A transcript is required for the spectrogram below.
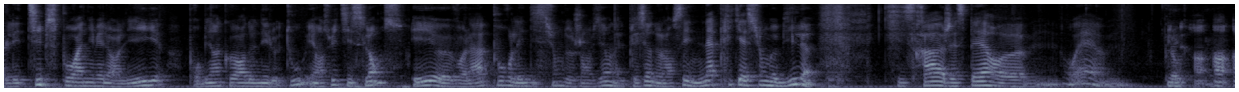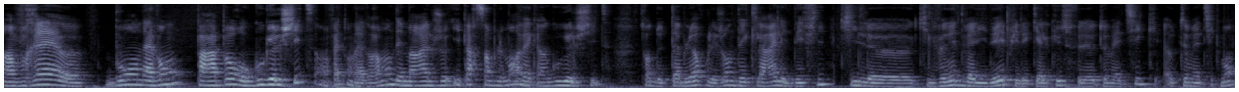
les tips pour animer leur ligue, pour bien coordonner le tout. Et ensuite, ils se lancent. Et euh, voilà, pour l'édition de janvier, on a le plaisir de lancer une application mobile qui sera, j'espère, euh, ouais, un, vrai euh, bond en avant par rapport au Google Sheet. En fait, on a vraiment démarré le jeu hyper simplement avec un Google Sheet, une sorte de tableur où les gens déclaraient les défis qu'ils euh, venaient de valider, puis les calculs se faisaient automatique, automatiquement.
